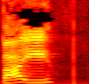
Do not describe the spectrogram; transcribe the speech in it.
Bye.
